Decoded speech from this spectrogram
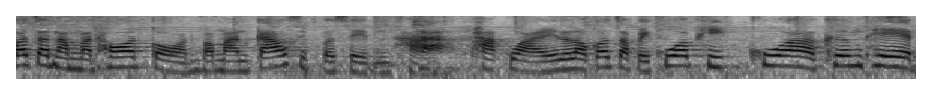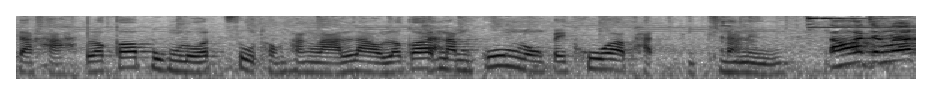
ก็จะนำมาทอดก่อนประมาณ 90%ค่ะ ค่ะ พักไว้แล้วเราก็จะไปคั่วพริกคั่วเครื่องเทศอะค่ะ แล้วก็ปรุงรสสูตรของทางร้านเรา แล้วก็นำกุ้งลงไปคั่วผัด อีกทีหนึ่งต่อจากนั้น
